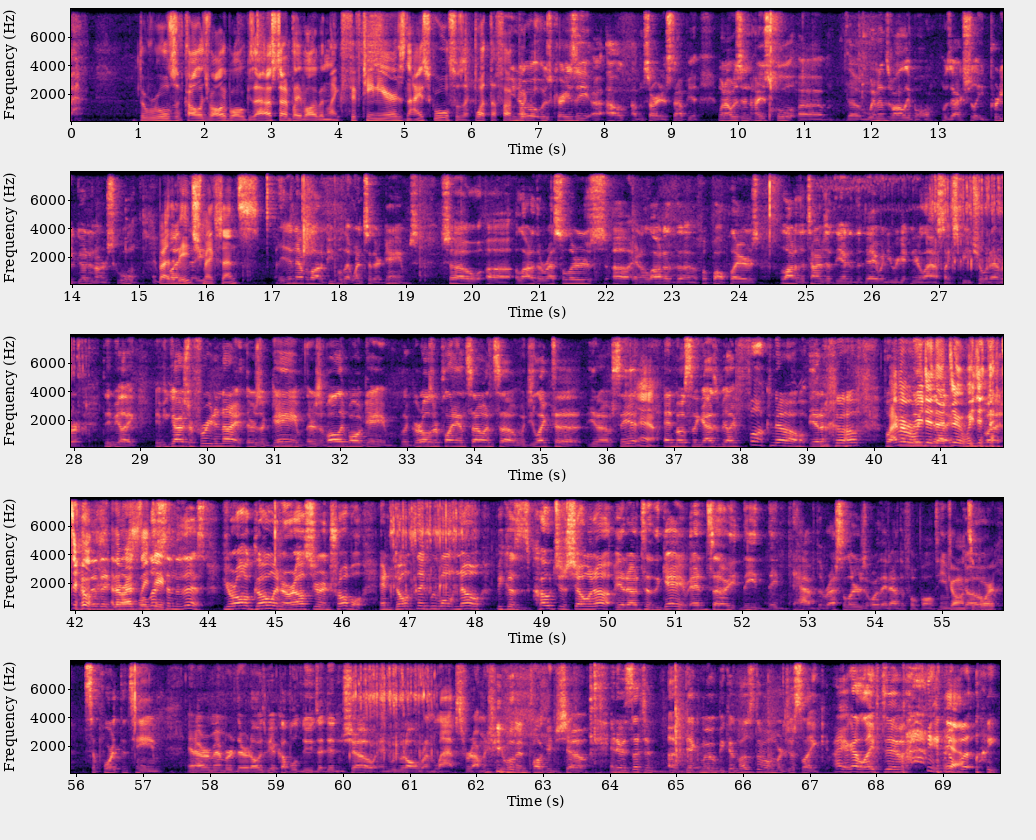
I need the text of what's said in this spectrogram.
the rules of college volleyball because I was trying to play volleyball in like 15 years in high school. So I was like, what the fuck? You know What- what was crazy? Uh, I'll, I'm sorry to stop you. When I was in high school, um, the women's volleyball was actually pretty good in our school. By the beach they- makes sense. They didn't have a lot of people that went to their games. So uh, a lot of the wrestlers uh, and a lot of the football players, a lot of the times at the end of the day when you were getting your last like speech or whatever, they'd be like, "If you guys are free tonight, there's a game, there's a volleyball game. The girls are playing so and so. Would you like to, you know, see it?" Yeah. And most of the guys would be like, "Fuck no," you know. But I remember we did that too. We did that too then they'd at be the like, wrestling well, team." Listen to this. You're all going, or else you're in trouble. And don't think we won't know because the coach is showing up, you know, to the game. And so the they'd have the wrestlers or they'd have the football team. Go and support. support the team. And I remembered there would always be a couple dudes that didn't show, and we would all run laps for how many people didn't fucking show. And it was such a, a dick move because most of them were just like, "Hey, I got a life too." You know, Yeah. But like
